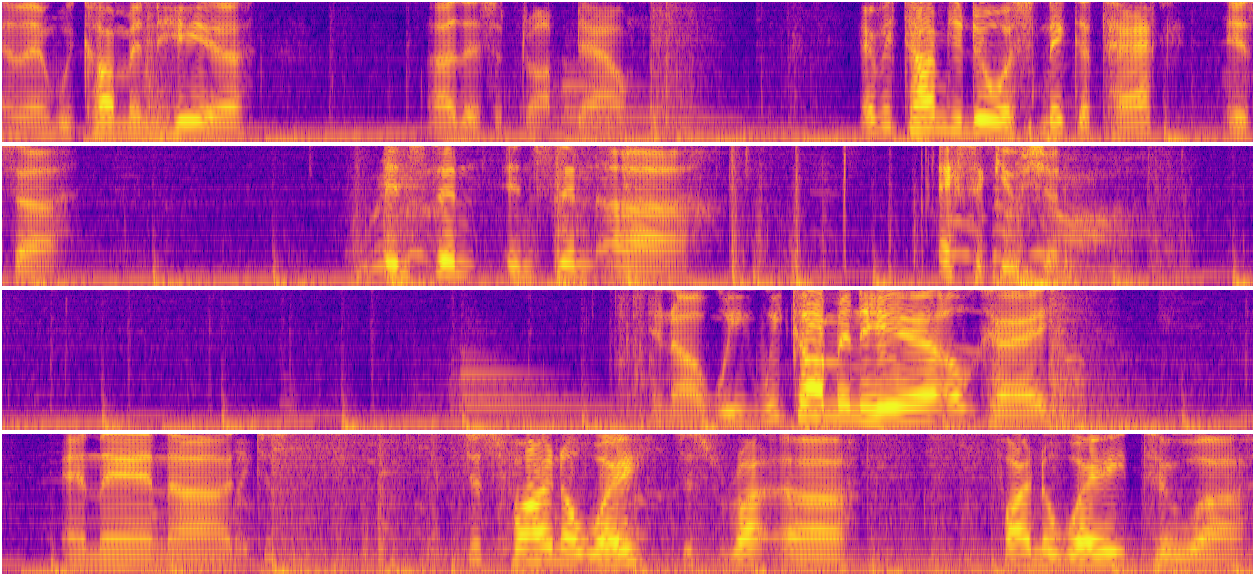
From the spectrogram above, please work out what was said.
And then we come in here. Uh, there's a drop down. Every time you do a sneak attack, it's a instant instant uh, execution. You know, we we come in here, okay, and then uh, just just find a way, just uh, find a way to. Uh,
